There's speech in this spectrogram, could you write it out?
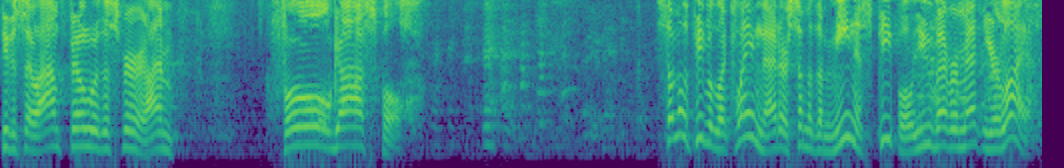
People say, well, I'm filled with the Spirit. I'm full gospel. Some of the people that claim that are some of the meanest people you've ever met in your life.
